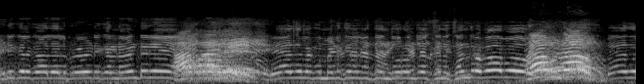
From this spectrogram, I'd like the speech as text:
మెడికల్ కాలేజీల ప్రైవేటీకరణ వెంటనే. పేదలకు మెడికల్ విద్యను దూరం చేస్తున్న చంద్రబాబు. పేదలకు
